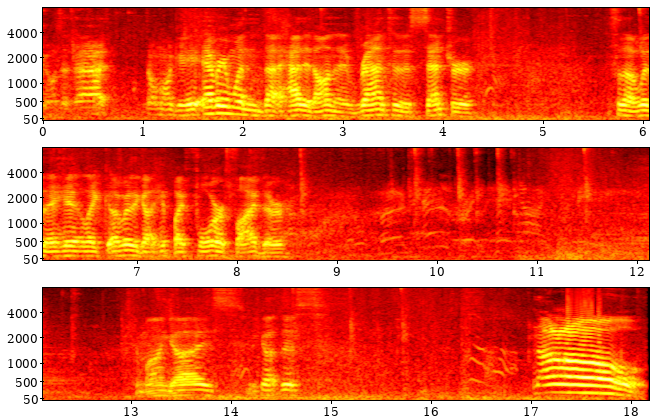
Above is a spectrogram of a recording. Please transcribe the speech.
goes to that. Don't want to get everyone that had it on it ran to the center. So that would have hit like I would have got hit by four or five there. Come on guys, we got this. No!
